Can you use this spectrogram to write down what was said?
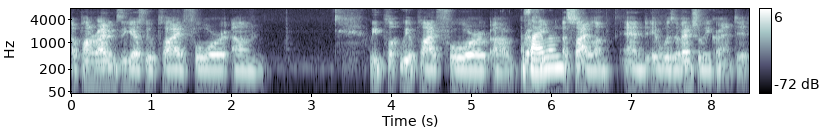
Upon arriving to the U.S., we applied for um, we pl- we applied for uh, asylum refu- asylum, and it was eventually granted.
